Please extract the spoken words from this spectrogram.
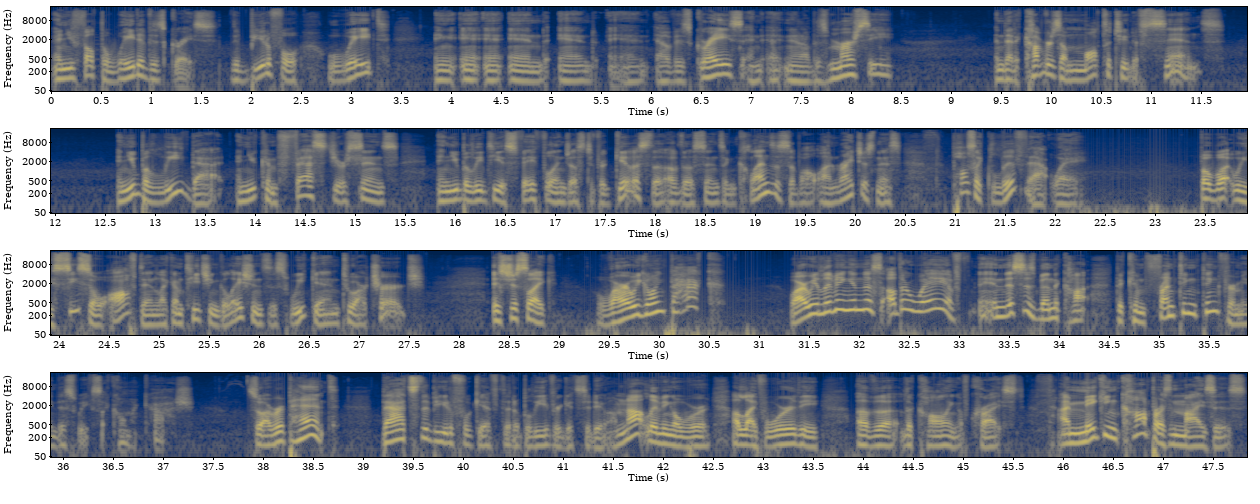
and you felt the weight of His grace, the beautiful weight and and and and, and of His grace and, and of His mercy, and that it covers a multitude of sins, and you believe that, and you confessed your sins, and you believed He is faithful and just to forgive us the, of those sins and cleanse us of all unrighteousness, Paul's like, live that way. But what we see so often, like I'm teaching Galatians this weekend to our church, is just like, why are we going back? Why are we living in this other way of? And this has been the con- the confronting thing for me this week. It's like, oh my gosh. So I repent. That's the beautiful gift that a believer gets to do. I'm not living a wor- a life worthy of the, the calling of Christ. I'm making compromises.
